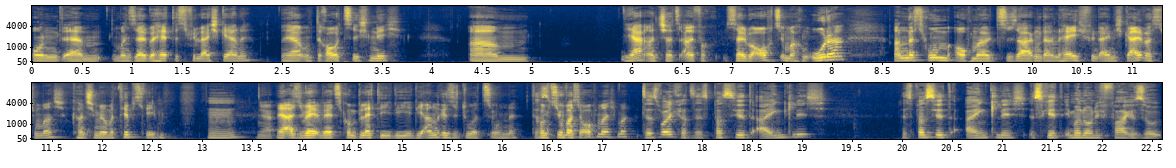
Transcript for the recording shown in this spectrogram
und ähm, man selber hätte es vielleicht gerne, ja, und traut sich nicht. Ähm, ja, anstatt es einfach selber auch zu machen. Oder andersrum auch mal zu sagen dann, hey, ich finde eigentlich geil, was du machst, kannst du mir mal Tipps geben? Mhm. Ja. ja. also wäre wär jetzt komplett die, die, die andere Situation, ne? Das, Kommt sowas auch manchmal? Das wollte ich gerade sagen, das passiert eigentlich, das passiert eigentlich, es geht immer nur um die Frage so,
